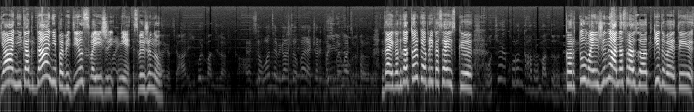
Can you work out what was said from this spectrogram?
Я никогда не победил своей жене, свою жену. Да, и когда только я прикасаюсь к, карту моей жены, она сразу откидывает и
